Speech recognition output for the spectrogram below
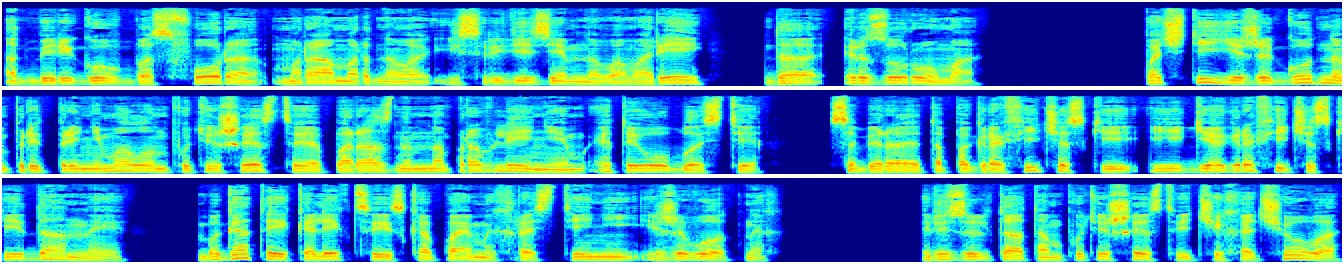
от берегов Босфора, Мраморного и Средиземного морей до Эрзурума. Почти ежегодно предпринимал он путешествия по разным направлениям этой области, собирая топографические и географические данные, богатые коллекции ископаемых растений и животных. Результатом путешествий Чихачева,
